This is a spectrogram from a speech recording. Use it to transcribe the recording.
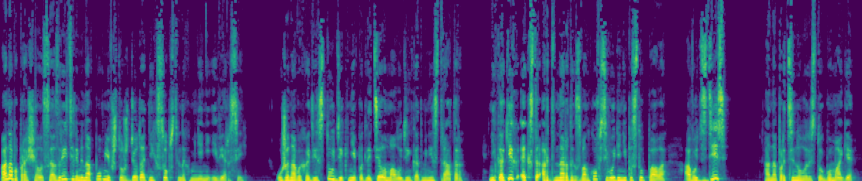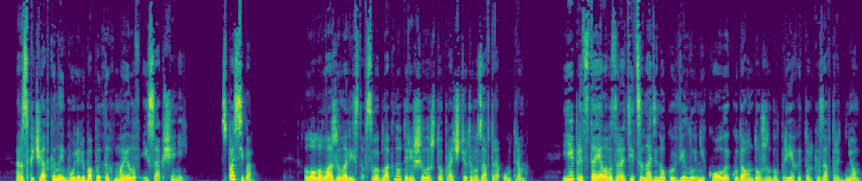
Она попрощалась со зрителями, напомнив, что ждет от них собственных мнений и версий. Уже на выходе из студии к ней подлетела молоденький администратор – Никаких экстраординарных звонков сегодня не поступало. А вот здесь... Она протянула листок бумаги. Распечатка наиболее любопытных мейлов и сообщений. Спасибо. Лола вложила лист в свой блокнот и решила, что прочтет его завтра утром. Ей предстояло возвратиться на одинокую виллу Николы, куда он должен был приехать только завтра днем,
